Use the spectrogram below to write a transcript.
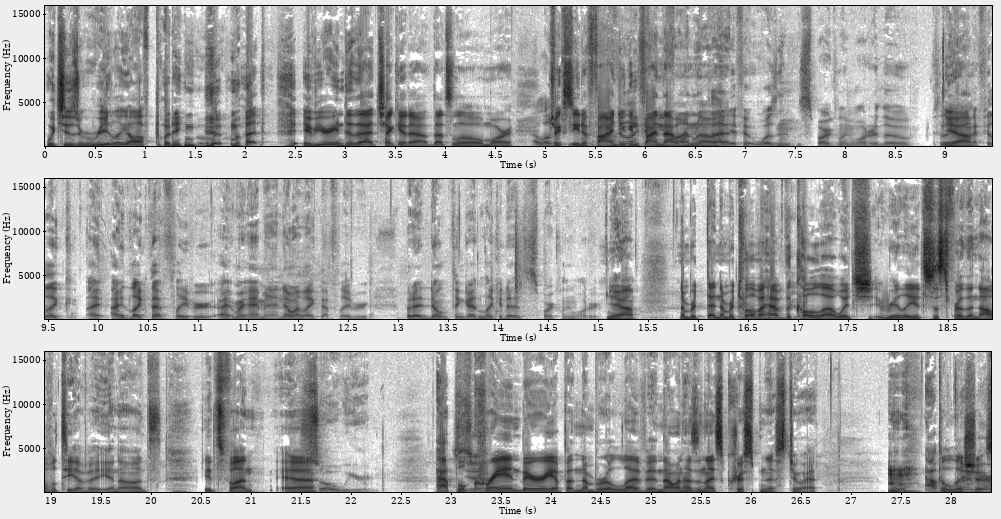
which is really off-putting. but if you're into that, check it out. That's a little more love tricksy key to find. You can like find that one though. that if it wasn't sparkling water, though. 'Cause I- Yeah. I, feel like I I like that flavor. I, mean- I mean, I know I like that flavor, but I don't think I'd like it as sparkling water. yeah. Number at number 12 I have the cola, which really it's just for the novelty of it, you know. It's it's fun. Yeah. so weird. Apple Yeah. cranberry up at number 11. That one has a nice crispness to it. Apple Delicious.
